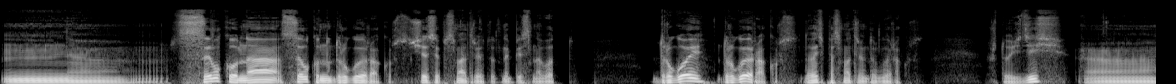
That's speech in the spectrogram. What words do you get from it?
Э, ссылку на, ссылку на другой ракурс. Сейчас я посмотрю, тут написано вот другой, другой ракурс. Давайте посмотрим другой ракурс. Что здесь? Э,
